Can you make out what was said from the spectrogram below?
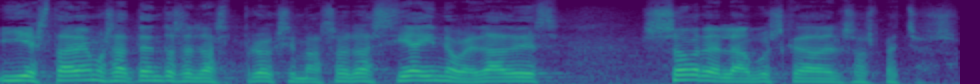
y estaremos atentos en las próximas horas si hay novedades sobre la búsqueda del sospechoso.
